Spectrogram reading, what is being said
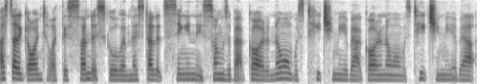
I started going to like this Sunday school and they started singing these songs about God and no one was teaching me about God and no one was teaching me about,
